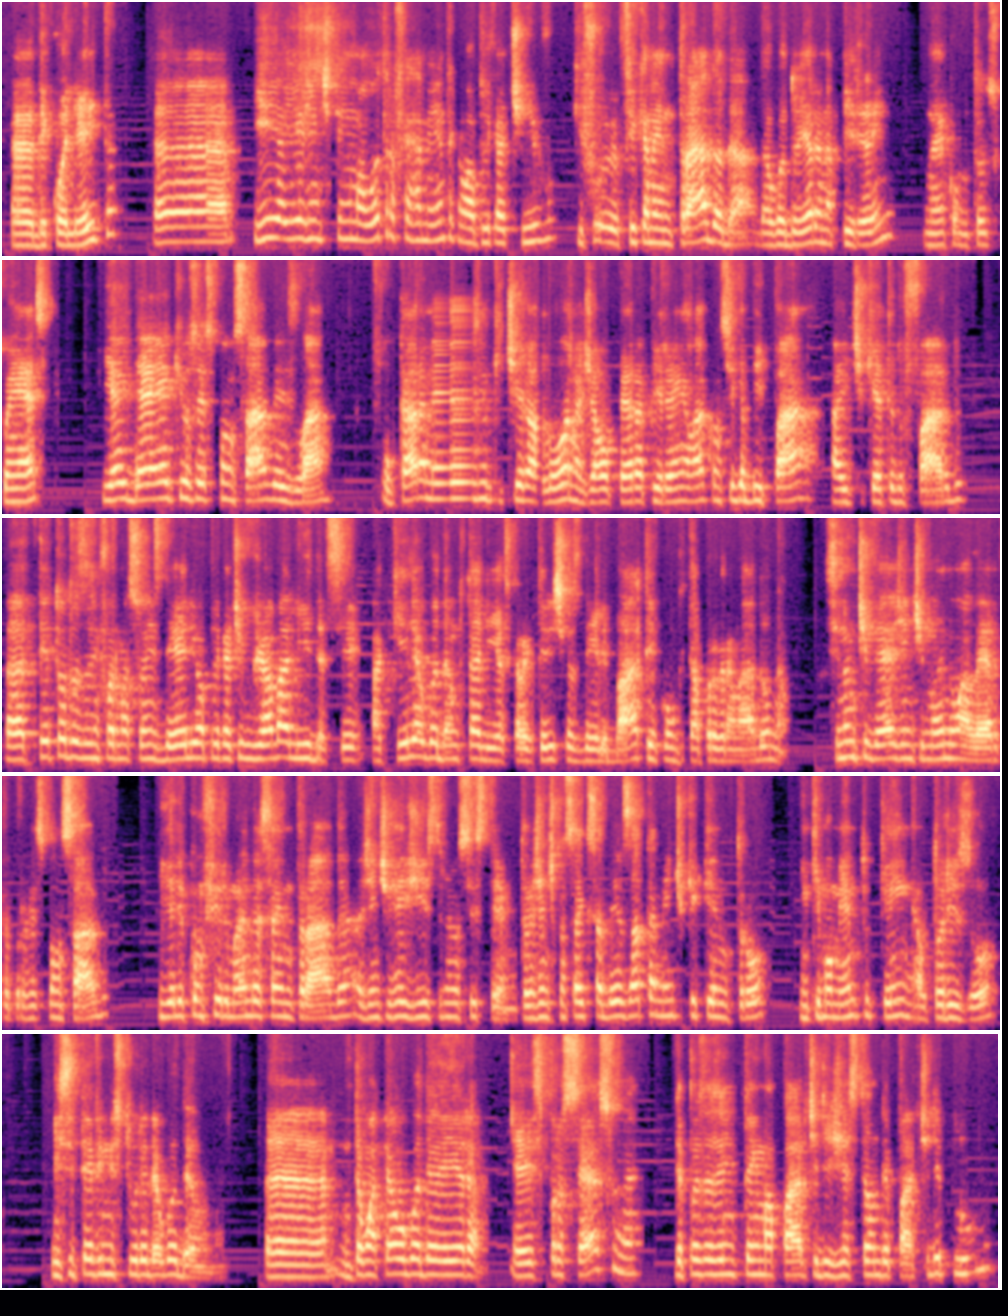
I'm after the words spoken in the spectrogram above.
É, de colheita. É, e aí a gente tem uma outra ferramenta, que é um aplicativo, que fica na entrada da, da algodoeira, na piranha, né, como todos conhecem, e a ideia é que os responsáveis lá, o cara mesmo que tira a lona, já opera a piranha lá, consiga bipar a etiqueta do fardo, uh, ter todas as informações dele e o aplicativo já valida se aquele algodão que está ali, as características dele batem com o que está programado ou não. Se não tiver, a gente manda um alerta para o responsável e ele confirmando essa entrada, a gente registra no sistema. Então a gente consegue saber exatamente o que, que entrou, em que momento quem autorizou e se teve mistura de algodão. Né? Uh, então até a algodoeira é esse processo, né? Depois a gente tem uma parte de gestão de parte de pluma.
